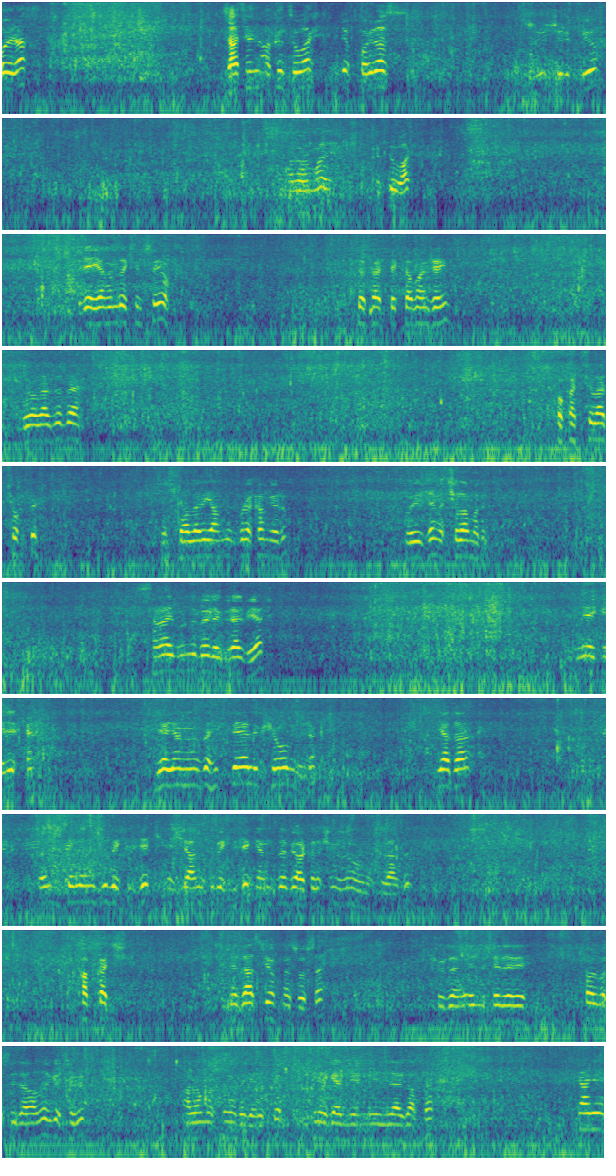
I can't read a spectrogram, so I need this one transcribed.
Poyraz. Zaten akıntı var. Bir de Poyraz suyu sürüklüyor. Anormal akıntı var. Bir de yanımda kimse yok. Bu sefer tek tabancayım. Buralarda da tokatçılar çoktur. Eşyaları yalnız bırakamıyorum. O yüzden açılamadım. Sarayburnu böyle güzel bir yer. Buraya gelirken ya yanınızda hiç değerli bir şey olmayacak ya da elbiselerinizi bekleyecek, eşyanızı bekleyecek yanınızda bir arkadaşınızın olması lazım. Kapkaç cezası yok nasıl olsa. Şurada elbiseleri torbasıyla alır götürür. Aramasına da gerek yok. İçine gelmeyen ileride atar. Yani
